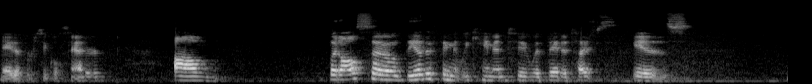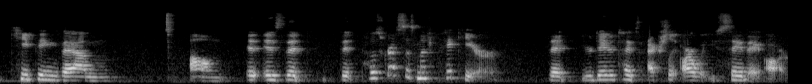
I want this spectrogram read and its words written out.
native or SQL standard. Um, but also, the other thing that we came into with data types is keeping them, um, is that, that Postgres is much pickier, that your data types actually are what you say they are.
